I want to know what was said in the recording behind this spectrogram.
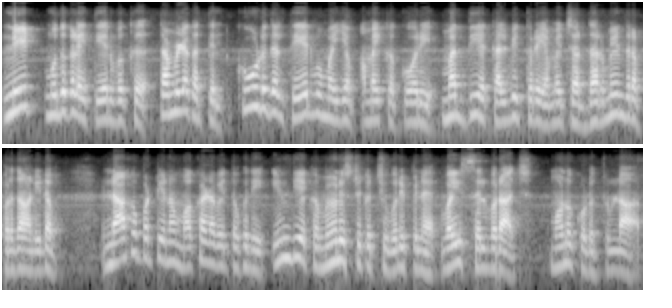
நீட் முதுகலை தேர்வுக்கு தமிழகத்தில் கூடுதல் தேர்வு மையம் அமைக்க கோரி மத்திய கல்வித்துறை அமைச்சர் தர்மேந்திர பிரதானிடம் நாகப்பட்டினம் மக்களவைத் தொகுதி இந்திய கம்யூனிஸ்ட் கட்சி உறுப்பினர் வை செல்வராஜ் மனு கொடுத்துள்ளார்.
